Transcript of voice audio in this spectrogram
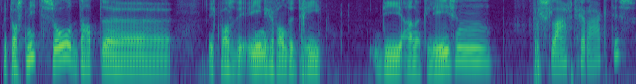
Het was niet zo dat ik was de enige van de drie die aan het lezen verslaafd geraakt is.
